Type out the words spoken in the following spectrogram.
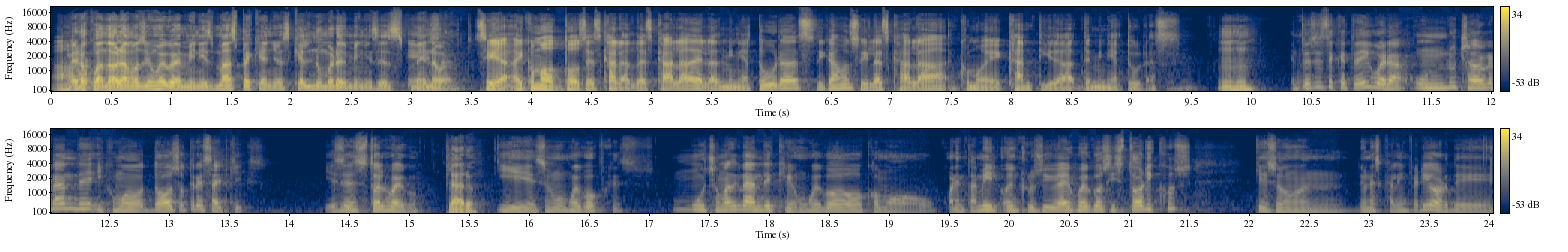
Sí. Pero cuando hablamos de un juego de minis más pequeño es que el número de minis es menor. Exacto. Sí, hay como dos escalas, la escala de las miniaturas, digamos, y la escala como de cantidad de miniaturas. Ujú. Entonces este que te digo era un luchador grande y como dos o tres sidekicks. Y ese es todo el juego. Claro. Y es un juego que es mucho más grande que un juego como 40.000 o inclusive hay juegos históricos que son de una escala inferior, de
